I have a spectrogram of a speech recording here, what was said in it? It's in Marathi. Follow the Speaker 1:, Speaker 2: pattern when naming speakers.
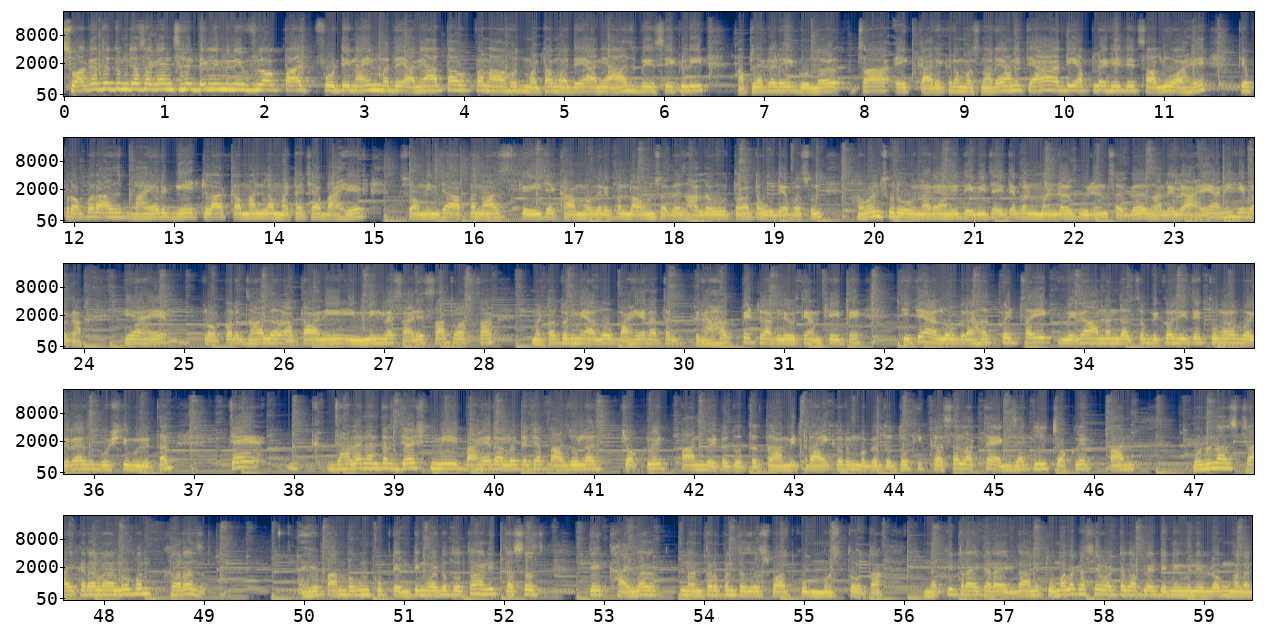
Speaker 1: स्वागत आहे तुमच्या सगळ्यांचं daily mini vlog part forty नाईनमध्ये आणि आता आपण आहोत मठामध्ये आणि आज बेसिकली आपल्याकडे गोंधळचा एक कार्यक्रम असणार आहे. आणि त्याआधी आपलं हे जे चालू आहे ते प्रॉपर आज बाहेर गेटला कमानला मठाच्या बाहेर. स्वामींच्या आपण आज केळीचे खांब वगैरे पण लावून सगळं झालं होतं. आता उद्यापासून हवन सुरू होणार आहे आणि देवीच्या इथे पण मंडळ पूजन सगळं झालेलं आहे. आणि हे बघा हे आहे प्रॉपर झालं आता आणि इव्हनिंगला साडेसात वाजता मठातून मी आलो. बाहेर आता ग्राहक पेठ लागली होती आमच्या इथे. तिथे आलो. ग्राहक पेठचा एक वेगळा आनंद असतो बिकॉज इथे तुम्हाला बऱ्याच गोष्टी मिळतात. ते झाल्यानंतर जस्ट मी बाहेर आलो. त्याच्या बाजूलाच चॉकलेट पान भेटत होतं. तर आम्ही ट्राय करून बघत होतो की कसं लागतं एक्झॅक्टली चॉकलेट पान म्हणून आज ट्राय करायला आलो. पण खरंच हे पान बघून खूप टेम्पटिंग वाटत होतं आणि तसंच ते खायला नंतर पण त्याचा स्वाद खूप मस्त होता. नक्की ट्राय करा एकदा. आणि तुम्हाला कसे वाटतात आपले डेली मिनी ब्लॉग मला नक्की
